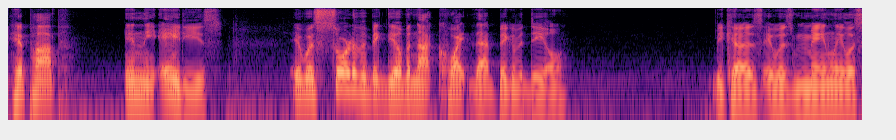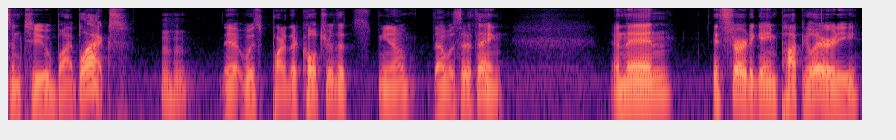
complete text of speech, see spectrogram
Hip hop in the '80s, it was sort of a big deal, but not quite that big of a deal because it was mainly listened to by blacks. Mm-hmm. It was part of their culture. That's you know that was their thing. And then it started to gain popularity,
